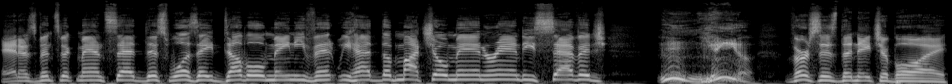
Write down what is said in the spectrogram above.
And as Vince McMahon said, this was a double main event. We had the Macho Man Randy Savage mm, yeah, versus the Nature Boy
